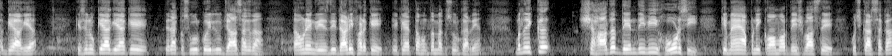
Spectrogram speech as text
ਅੱਗੇ ਆ ਗਿਆ। ਕਿਸੇ ਨੂੰ ਕਿਹਾ ਗਿਆ ਕਿ ਤੇਰਾ ਕਸੂਰ ਕੋਈ ਨਹੀਂ, ਤੂੰ ਜਾ ਸਕਦਾ। ਤਾਂ ਉਹਨੇ ਅੰਗਰੇਜ਼ ਦੀ ਦਾੜੀ ਫੜ ਕੇ ਇਹ ਕਹਿਤਾ ਹੁਣ ਤਾਂ ਮੈਂ ਕਸੂਰ ਕਰ ਰਿਹਾ। ਮਤਲਬ ਇੱਕ ਸ਼ਹਾਦਤ ਦੇਣ ਦੀ ਵੀ ਹੋੜ ਸੀ ਕਿ ਮੈਂ ਆਪਣੀ ਕੌਮ ਔਰ ਦੇਸ਼ ਵਾਸਤੇ ਕੁਝ ਕਰ ਸਕਾਂ।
